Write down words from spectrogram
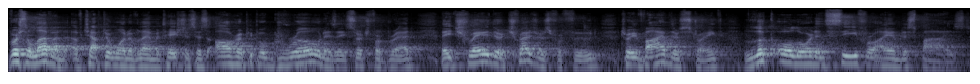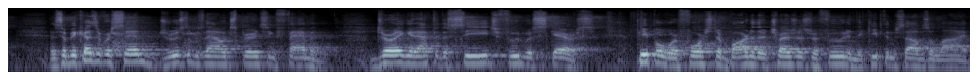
Verse 11 of chapter 1 of Lamentations says, All her people groan as they search for bread. They trade their treasures for food to revive their strength. Look, O Lord, and see, for I am despised. And so, because of her sin, Jerusalem is now experiencing famine. During and after the siege, food was scarce. People were forced to barter their treasures for food and to keep themselves alive.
